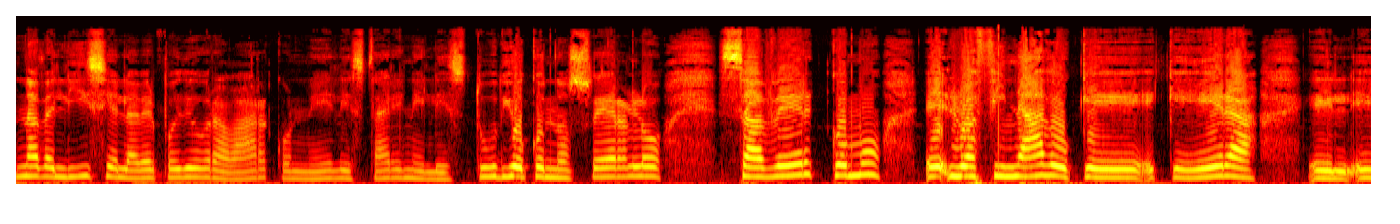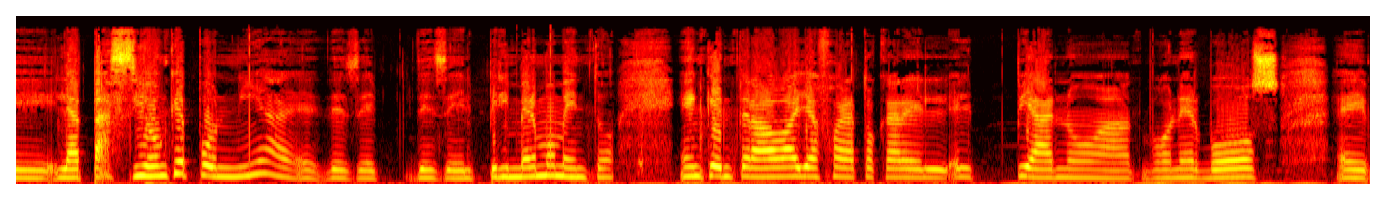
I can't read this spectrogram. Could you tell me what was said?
una delicia el haber podido grabar con él, estar en el estudio, conocerlo, saber cómo eh, lo afinado que, que era, el, eh, la pasión que ponía eh, desde, desde el primer momento en que entraba ya fuera a tocar el, el piano, a poner voz, eh,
